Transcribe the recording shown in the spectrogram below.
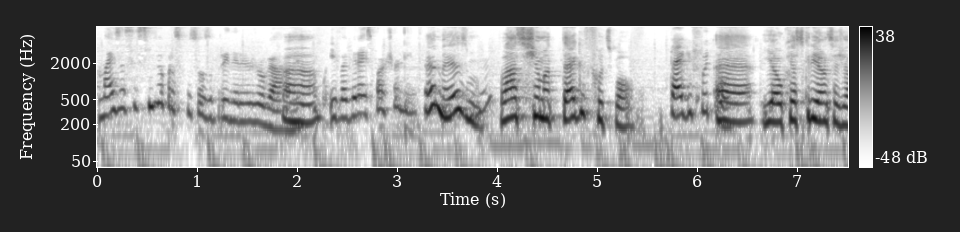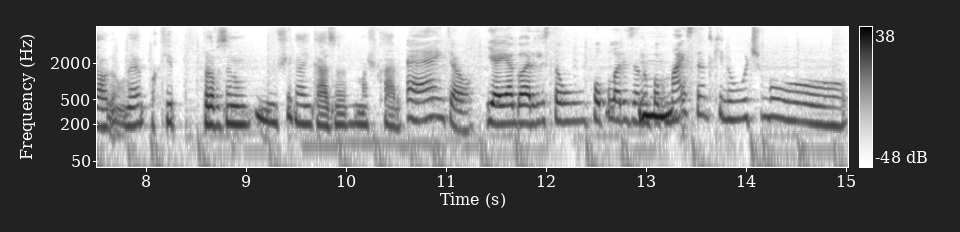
mais acessível para as pessoas aprenderem a jogar. Aham. Né? E vai virar esporte olímpico. É mesmo. Lá se chama tag futebol. Tag futebol. É, e é o que as crianças jogam, né? Porque pra você não, não chegar em casa machucado. É, então. E aí agora eles estão popularizando um Uhum. pouco mais, tanto que no último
